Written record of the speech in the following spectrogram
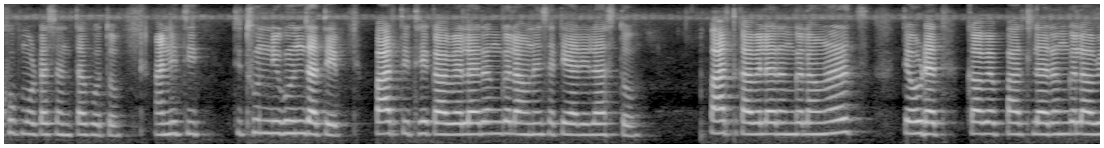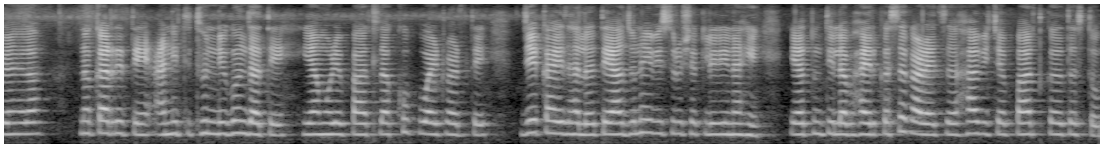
खूप मोठा संताप होतो आणि ती तिथून निघून जाते. पार्थ तिथे काव्याला रंग लावण्यासाठी आलेला असतो. पार्थ काव्याला रंग लावणारच तेवढ्यात काव्या पार्थला रंग लावल्याला नकार देते आणि तिथून निघून जाते. यामुळे पार्थला खूप वाईट वाटते. जे काही झालं ते अजूनही विसरू शकलेली नाही. यातून तिला बाहेर कसं काढायचं हा विचार पार्थ करत असतो.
